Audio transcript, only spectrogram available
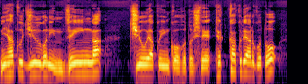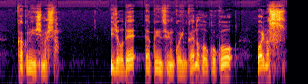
215人全員が中央役員候補として適格であることを確認しました。以上で役員選考委員会の報告を終わります。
